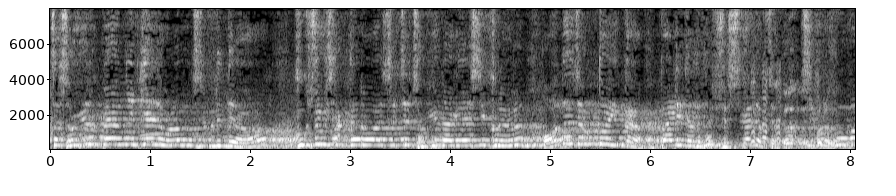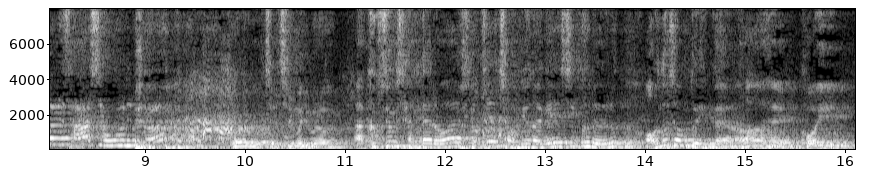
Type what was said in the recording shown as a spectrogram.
자, 정윤욱 배우님께 올라온 질문인데요. 국중 장대로 하실 때 정윤하게 싱크로율은 어느 정도인가요? 빨리 대답해 주세요. 시간이 없어요. 지금 후반 45분입니다. 뭐라고? 제 질문이 뭐라고요? 아, 국중 장대로 하실 때 정윤하게 싱크로율은 어느 정도인가요? 아, 네. 거의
